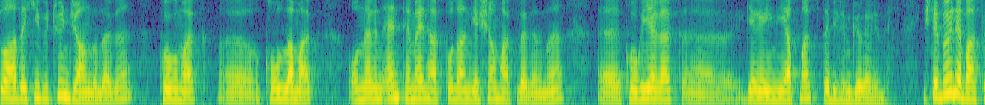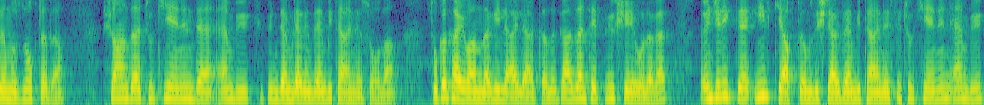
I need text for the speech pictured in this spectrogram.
doğadaki bütün canlıları korumak, e, kollamak, onların en temel hakkı olan yaşam haklarını e, koruyarak e, gereğini yapmak da bizim görevimiz. İşte böyle baktığımız noktada şu anda Türkiye'nin de en büyük gündemlerinden bir tanesi olan sokak hayvanları ile alakalı Gaziantep Büyükşehir olarak öncelikle ilk yaptığımız işlerden bir tanesi Türkiye'nin en büyük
